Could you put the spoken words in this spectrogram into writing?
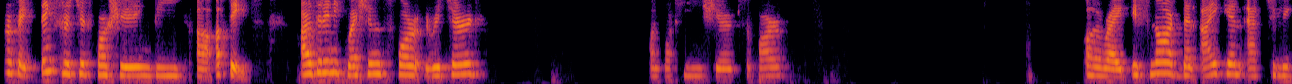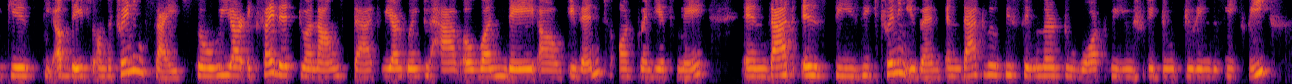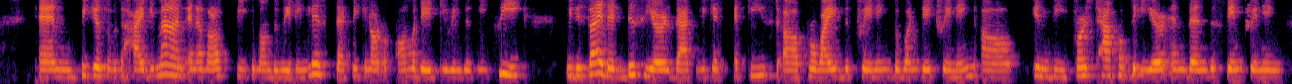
Perfect. Thanks, Richard, for sharing the uh, updates. Are there any questions for Richard on what he shared so far? All right, if not, then I can actually give the updates on the training side. So we are excited to announce that we are going to have a one day um, event on 20th May, and that is the Zeek training event. And that will be similar to what we usually do during the Zeek weeks. And because of the high demand and a lot of people on the waiting list that we cannot accommodate during the Zeek week, we decided this year that we can at least uh, provide the training, the one day training uh, in the first half of the year, and then the same training,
